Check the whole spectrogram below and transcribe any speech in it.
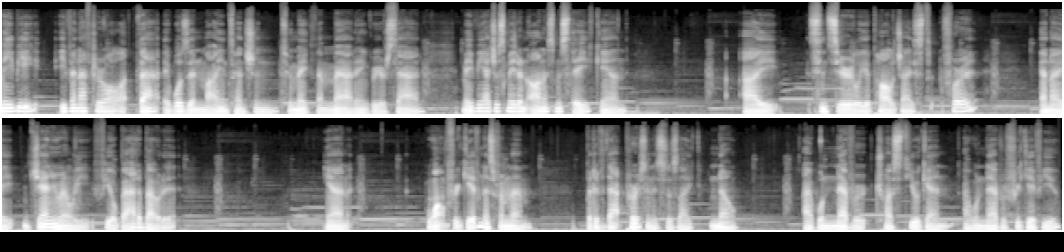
maybe even after all that, it wasn't my intention to make them mad, angry, or sad. Maybe I just made an honest mistake and I sincerely apologized for it and I genuinely feel bad about it and want forgiveness from them. But if that person is just like, no, I will never trust you again, I will never forgive you,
